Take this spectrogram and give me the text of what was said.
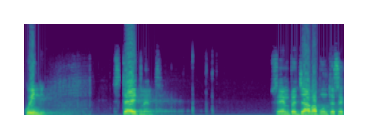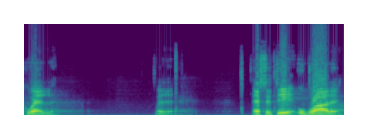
Quindi, statement, sempre java.sql, st uguale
